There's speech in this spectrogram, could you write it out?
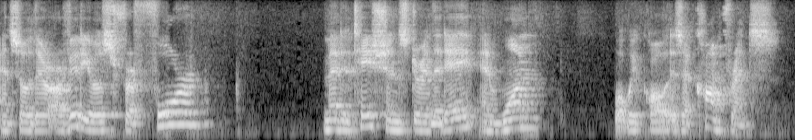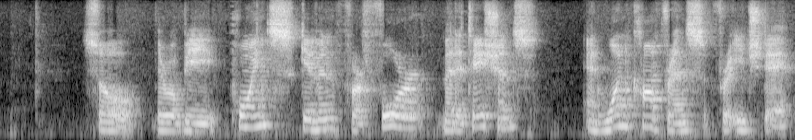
And so there are videos for four meditations during the day and one what we call is a conference. So there will be points given for four meditations and one conference for each day.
